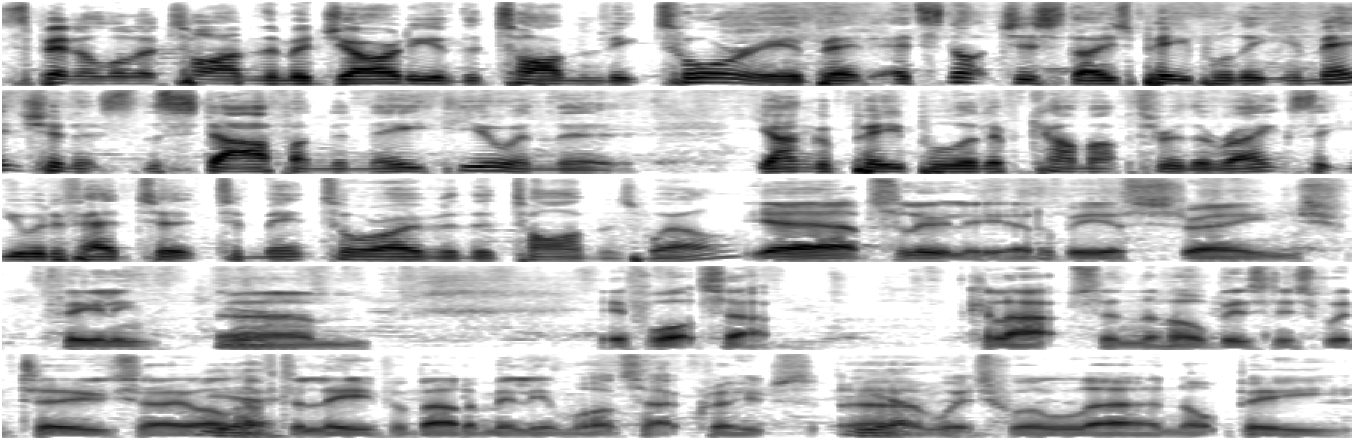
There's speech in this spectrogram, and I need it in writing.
spent a lot of time, the majority of the time in Victoria, but it's not just those people that you mentioned. It's the staff underneath you and the younger people that have come up through the ranks that you would have had to, to mentor over the time as well. Yeah, absolutely. It'll be a strange feeling. Yeah. Um, if WhatsApp collapsed, then the whole business would too. So I'll Yeah. have to leave about a million WhatsApp groups, uh, Yeah. which will uh, not be,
